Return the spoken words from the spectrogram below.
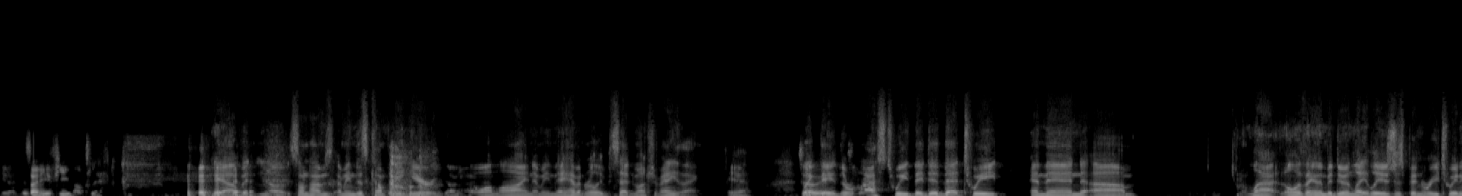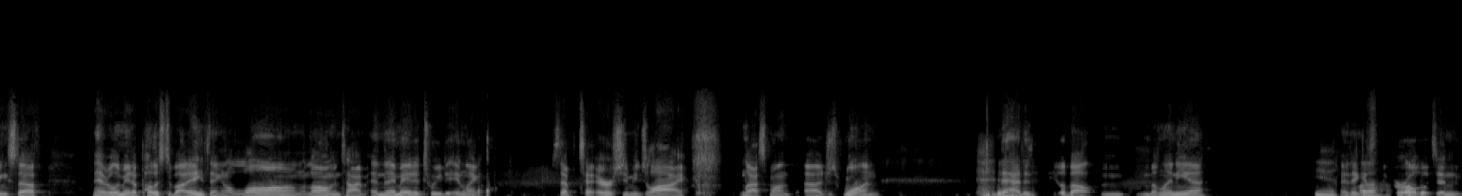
You know, there's only a few months left. yeah, but you know, sometimes I mean, this company here, GungHo Online, I mean, they haven't really said much of anything. So like they the last tweet they did that tweet and then um la- the only thing they've been doing lately has just been retweeting stuff. They haven't really made a post about anything in a long long time and they made a tweet in like september or excuse me july last month uh just one that had to deal about M- Millenia. Yeah, i think it's Uh, the girl that's in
